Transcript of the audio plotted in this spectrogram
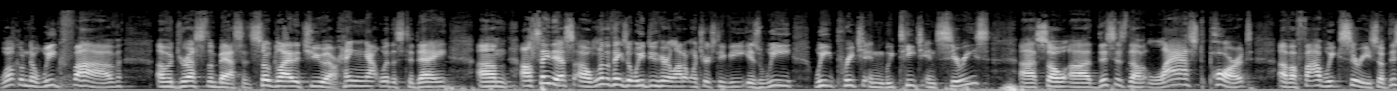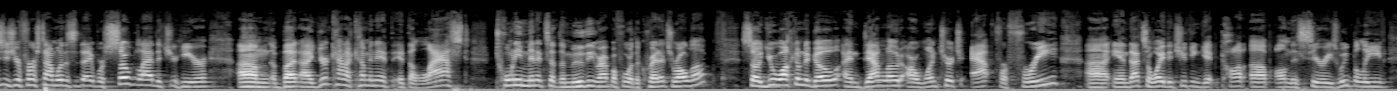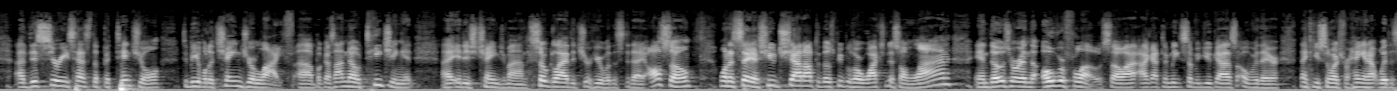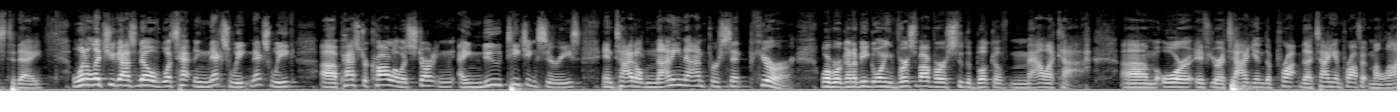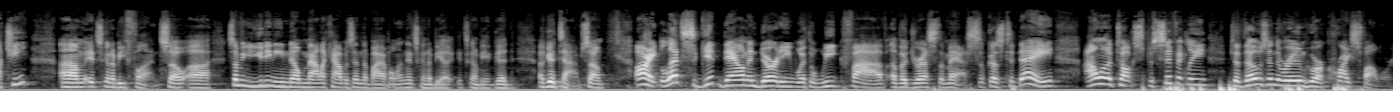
Welcome to week five of Address the Mess. So glad that you are hanging out with us today. Um, I'll say this: uh, one of the things that we do here a lot at One Church TV is we we preach and we teach in series. Uh, so uh, this is the last part of a five week series. So if this is your first time with us today, we're so glad that you're here. Um, but uh, you're kind of coming in at, at the last 20 minutes of the movie right before the credits roll up. So you're welcome to go and download our One Church app for free. Uh, and that's a way that you can get caught up on this series. We believe uh, this series has the potential to be able to change your life uh, because I know teaching it, uh, it has changed mine. So glad that you're here with us today. Also, want to say a huge shout out to those people who are watching this online and those who are in the overflow. So I, I got to meet some of you guys over there. Thank you so much for hanging out with us today. I want to let you guys know what's happening next week. Next week, uh, Pastor Carlo is starting a new teaching series entitled 99% Pure, where we're going to be going verse by verse through the book of Malachi um, or if you're Italian, the, pro- the Italian prophet Malachi. Um, it's going to be fun. So uh, some of you you didn't even know Malachi was in the Bible, and it's going to be a it's going to be a good a good time. So all right, let's get down and dirty with week five of address the mess because today I want to talk specifically to those in the room who are Christ followers.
